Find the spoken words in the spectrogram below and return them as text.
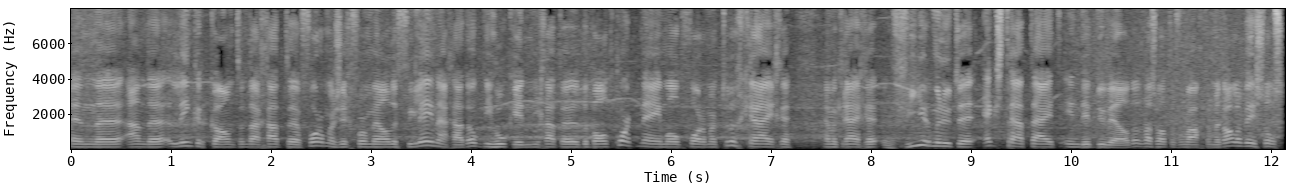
En uh, aan de linkerkant, en daar gaat uh, Vormer zich voor melden. Filena gaat ook die hoek in. Die gaat uh, de bal kort nemen op Vormer, terugkrijgen. En we krijgen vier minuten extra tijd in dit duel. Dat was wat te verwachten met alle wissels.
